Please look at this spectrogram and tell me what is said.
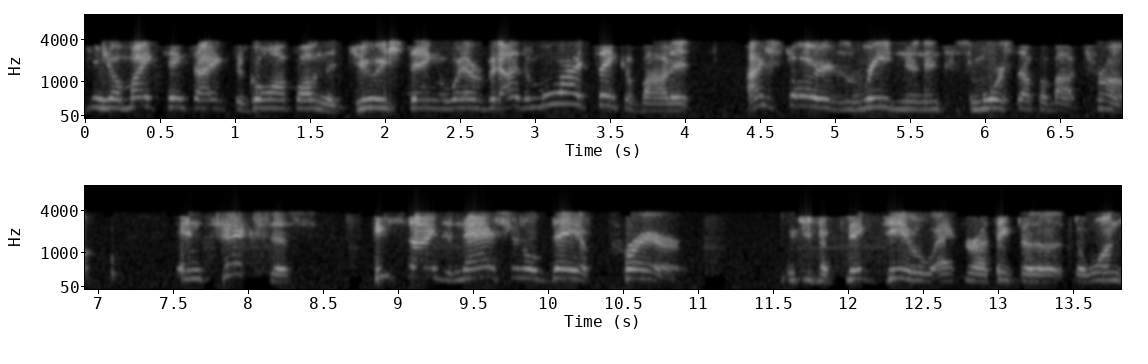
you know Mike thinks I have to go off on the Jewish thing or whatever, but I, the more I think about it, I started reading and into some more stuff about Trump. In Texas, he signed a National Day of Prayer, which is a big deal after I think the the one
